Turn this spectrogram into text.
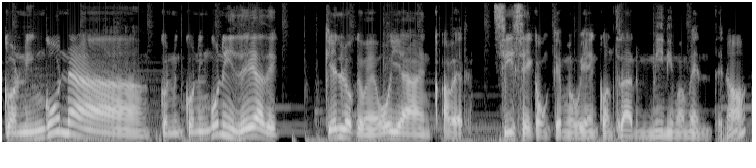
Con ninguna, con, con ninguna idea de qué es lo que me voy a... A ver, sí sé con qué me voy a encontrar mínimamente, ¿no?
